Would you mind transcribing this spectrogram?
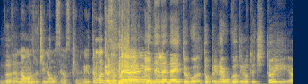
Да. да, Нолан звучи много селски, нали? Да мъга за тебе. Е, не, не, не. То, го, то при него готиното е, че той а,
